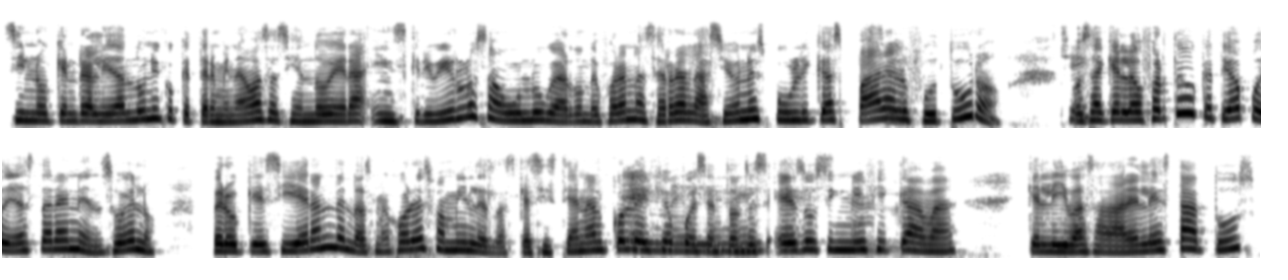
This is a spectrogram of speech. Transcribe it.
sino que en realidad lo único que terminabas haciendo era inscribirlos a un lugar donde fueran a hacer relaciones públicas para el futuro. O sea, que la oferta educativa podía estar en el suelo, pero que si eran de las mejores familias las que asistían al colegio, pues entonces eso significaba que le ibas a dar el estatus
